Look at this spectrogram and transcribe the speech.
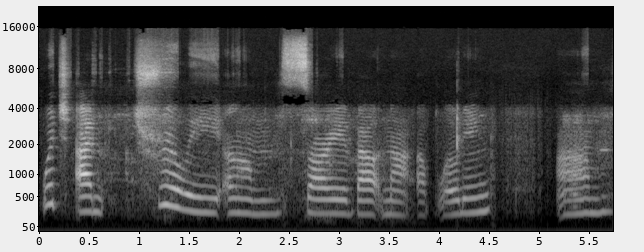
which I'm truly um sorry about not uploading. Um,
